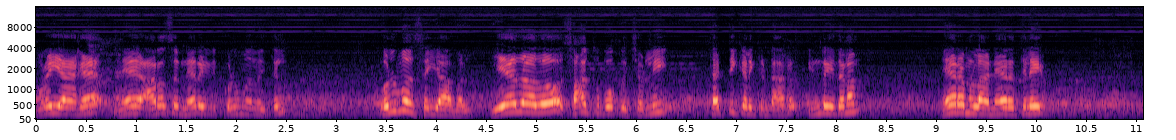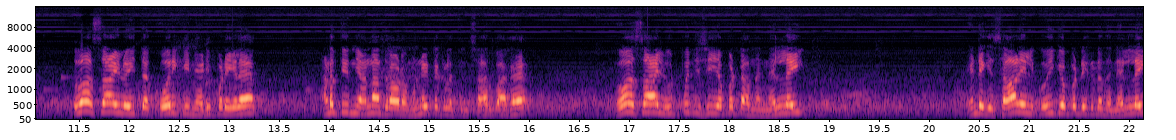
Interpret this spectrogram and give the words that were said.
முறையாக நே அரசு நேரடி கொள்முதலத்தில் கொள்முதல் செய்யாமல் ஏதேதோ சாக்கு போக்கு சொல்லி தட்டி கழிக்கின்றார்கள். இன்றைய தினம் நேரமில்லா நேரத்திலே விவசாயிகள் வைத்த கோரிக்கையின் அடிப்படையில் அனைத்து இந்திய அண்ணா திராவிட முன்னேற்ற கழகத்தின் சார்பாக விவசாயிகள் உற்பத்தி செய்யப்பட்ட அந்த நெல்லை இன்றைக்கு சாலையில் குவிக்கப்பட்டிருக்கின்ற அந்த நெல்லை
